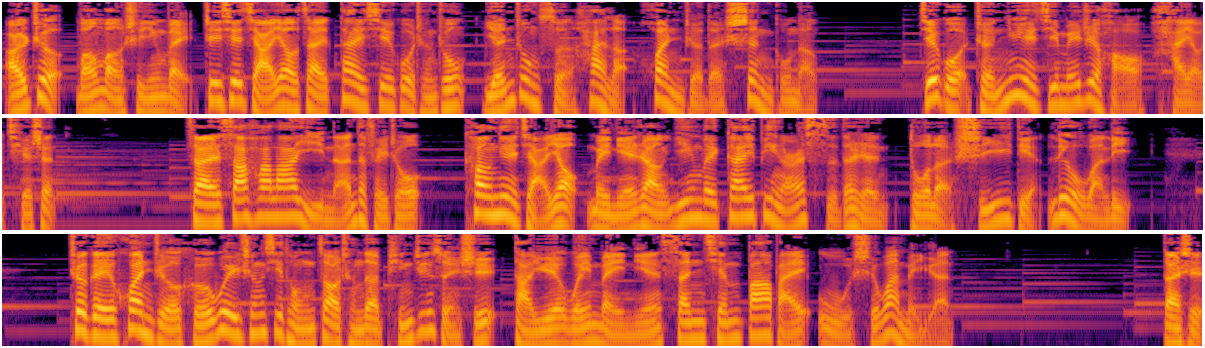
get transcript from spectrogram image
而这往往是因为这些假药在代谢过程中严重损害了患者的肾功能，结果这疟疾没治好还要切肾。在撒哈拉以南的非洲。抗疟假药每年让因为该病而死的人多了十一点六万例，这给患者和卫生系统造成的平均损失大约为每年三千八百五十万美元。但是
